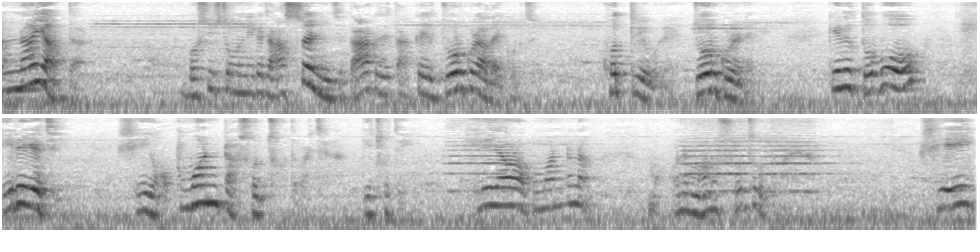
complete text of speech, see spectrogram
অন্যায় আবদার, বশিষ্ঠ মুনির কাছে আশ্রয় নিয়েছে, তার কাছে তাকে জোর করে আদায় করছে, ক্ষত্রিয় বলে। জোর করে নেবে। কিন্তু তবুও হেরে গেছে। সেই অপমানটা সহ্য করতে পারছে না, কিছুতেই। হেরে যাওয়ার অপমানটা না মানে মানুষ সহ্য করতে পারে না। সেই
